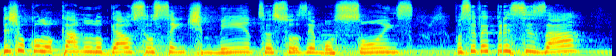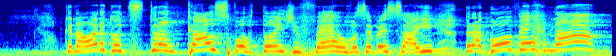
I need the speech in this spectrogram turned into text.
deixa eu colocar no lugar os seus sentimentos, as suas emoções. Você vai precisar. Porque na hora que eu destrancar os portões de ferro, você vai sair para governar.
